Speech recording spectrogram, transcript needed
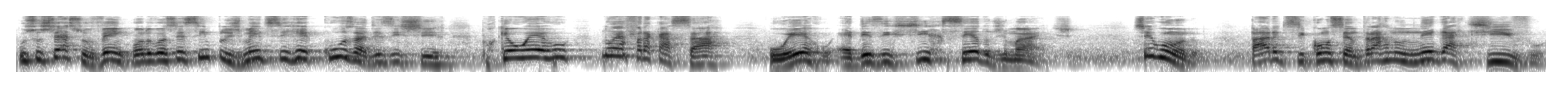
O sucesso vem quando você simplesmente se recusa a desistir, porque o erro não é fracassar, o erro é desistir cedo demais. Segundo, pare de se concentrar no negativo.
